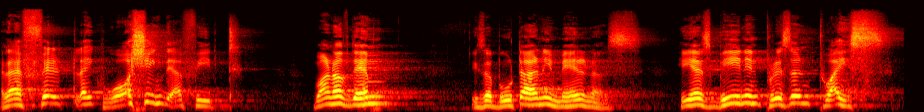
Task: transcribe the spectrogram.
And I felt like washing their feet. One of them is a Bhutani male nurse. He has been in prison twice.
